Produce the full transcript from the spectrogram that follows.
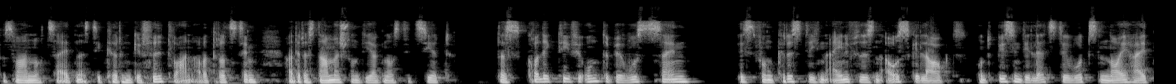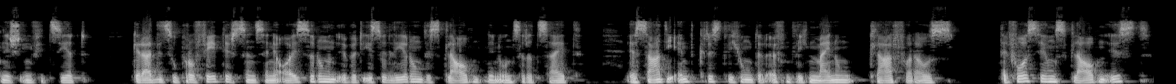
Das waren noch Zeiten, als die Kirchen gefüllt waren, aber trotzdem hat er das damals schon diagnostiziert. Das kollektive Unterbewusstsein ist von christlichen Einflüssen ausgelaugt und bis in die letzte Wurzel neuheitnisch infiziert. Geradezu prophetisch sind seine Äußerungen über die Isolierung des Glaubenden in unserer Zeit. Er sah die Entchristlichung der öffentlichen Meinung klar voraus. Der Vorsehungsglauben ist,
